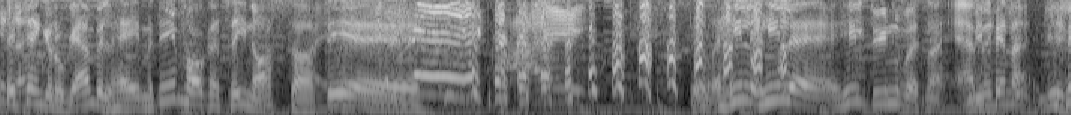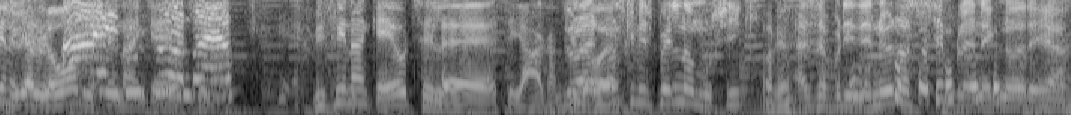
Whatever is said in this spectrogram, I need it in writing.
er Det tænker du gerne vil have, men det får Katrine også, så det, øh, Nej. det hele, hele, hele dynen ryster. Ja, vi finder, til- vi finder, jeg lover, vi Ej, finder en gave til, vi finder en gave til, øh, til Jakob. Nu, nu skal vi spille noget musik. Okay. Altså, fordi det nytter simpelthen ikke noget, det her.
